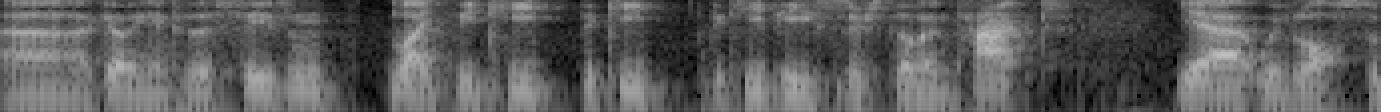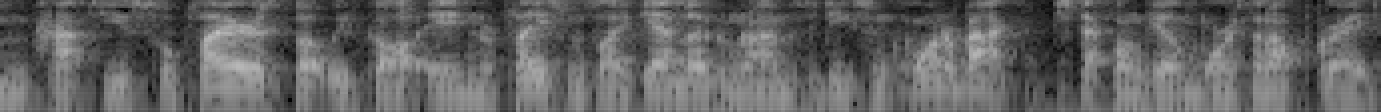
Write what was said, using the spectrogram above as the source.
uh, going into this season. Like the key, the key, the key pieces are still intact yeah, we've lost some perhaps useful players, but we've got in replacements like, yeah, Logan Ryan is a decent cornerback, Stephon Gilmore is an upgrade.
